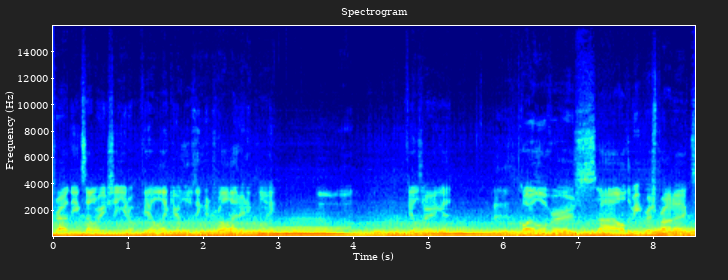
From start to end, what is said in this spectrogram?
throughout the acceleration. You don't feel like you're losing control at any point. Oh, Feels very good. wow. Coilovers, uh, all the Beatrush products,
